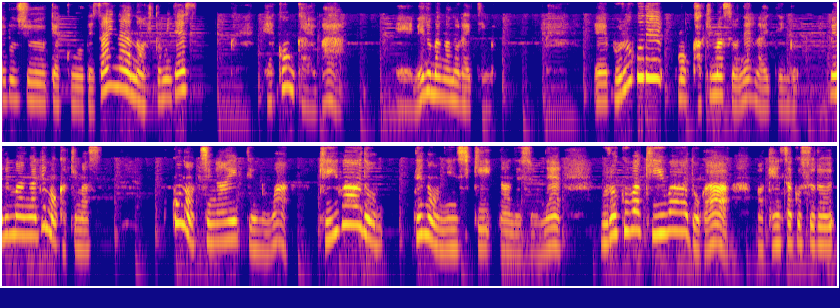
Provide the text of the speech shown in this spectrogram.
ェブ集客デザイナーのひとみです。えー、今回は、えー、メルマガのライティング。えー、ブログでも書きますよね、ライティング。メルマガでも書きます。ここの違いっていうのは、キーワードでの認識なんですよね。ブログはキーワードが、まあ、検索する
